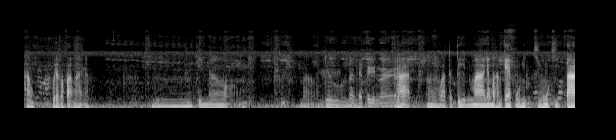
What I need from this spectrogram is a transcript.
เอ้าผู้ใดก็ฝากมาให้นะอืมพี่น้องบ่าวดูอาจจะตื่นมาพลาดอืม ว่าแต่ตื่นมายังมาทันแกหูหิขี้หูขี้ตา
